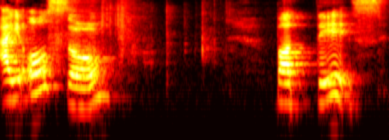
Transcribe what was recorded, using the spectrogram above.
I also bought this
